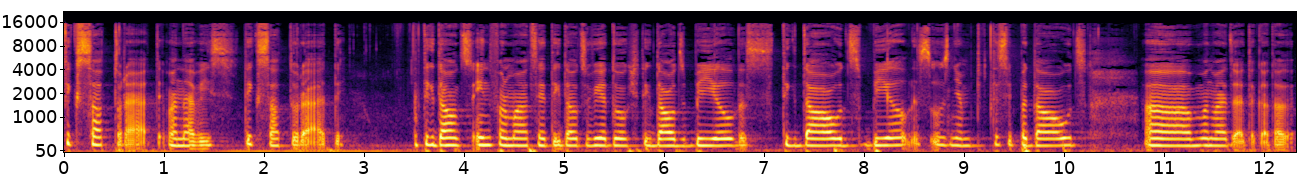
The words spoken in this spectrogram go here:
tik saturēti, man nevis tik saturēti. Tik daudz informācijas, tik daudz viedokļu, tik daudz bildes, tik daudz bildes uzņemt. Tas ir pa daudz. Uh, man vajadzēja tā kā tāda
